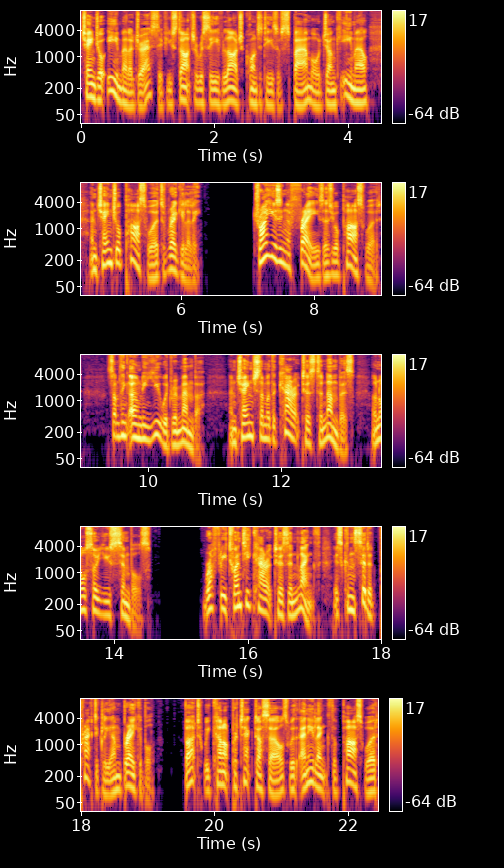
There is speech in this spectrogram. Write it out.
Change your email address if you start to receive large quantities of spam or junk email, and change your passwords regularly. Try using a phrase as your password, something only you would remember, and change some of the characters to numbers and also use symbols. Roughly 20 characters in length is considered practically unbreakable, but we cannot protect ourselves with any length of password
